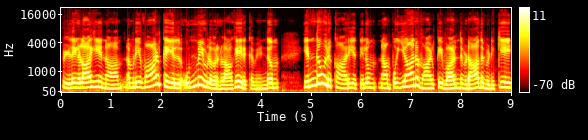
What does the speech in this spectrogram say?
பிள்ளைகளாகிய நாம் நம்முடைய வாழ்க்கையில் உண்மையுள்ளவர்களாக இருக்க வேண்டும். எந்த ஒரு காரியத்திலும் நாம் பொய்யான வாழ்க்கை வாழ்ந்து விடாதபடிக்கு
